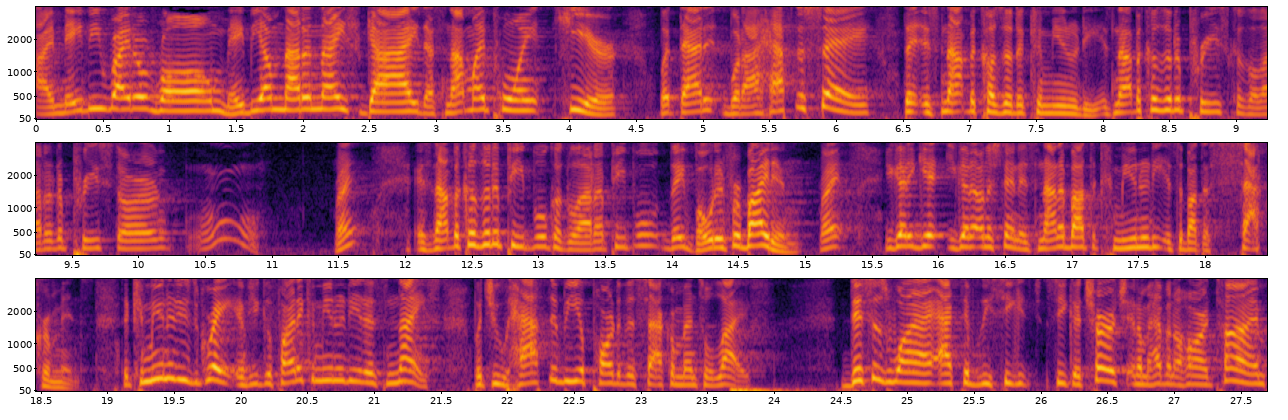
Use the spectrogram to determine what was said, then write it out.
I may be right or wrong. Maybe I'm not a nice guy. That's not my point here. But that is what I have to say that it's not because of the community. It's not because of the priests, because a lot of the priests are, mm, right? It's not because of the people, because a lot of people they voted for Biden, right? You got to get, you got to understand, it's not about the community. It's about the sacraments. The community is great if you can find a community that's nice, but you have to be a part of the sacramental life. This is why I actively seek, seek a church, and I'm having a hard time.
